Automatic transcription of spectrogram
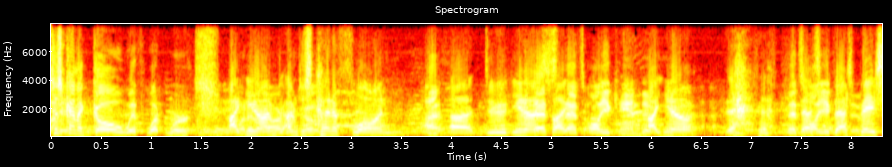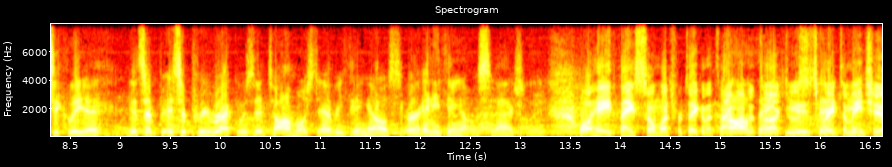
just kind of go with what works. I, you know, I'm, I'm just kind of flowing, uh, dude. You know, That's it's like that's all you can do. I, you know, that's all you can that's do. basically it. It's a it's a prerequisite to almost everything else or anything else actually. well, hey, thanks so much for taking the time out oh, to thank talk you. to us. It's thank great to meet you.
